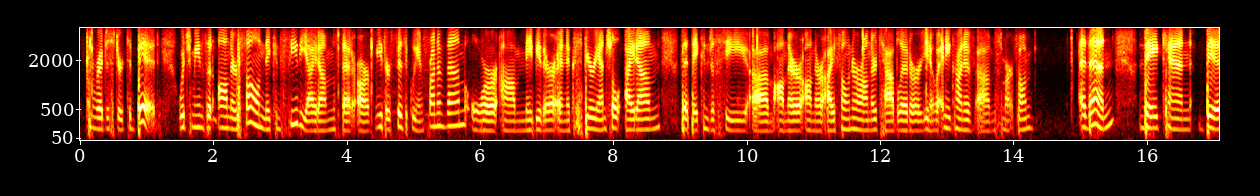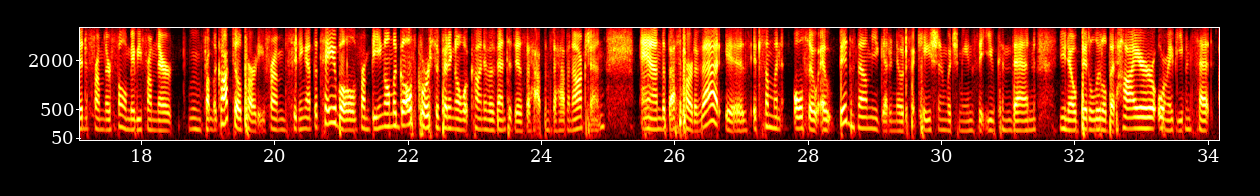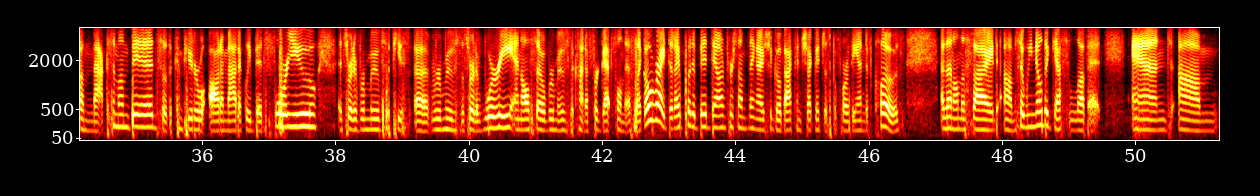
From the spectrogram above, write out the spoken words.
can register to bid, which means that on their phone they can see the items that are either physically in front of them or um, maybe they're an experiential item that they can just see um, on their on their iPhone or on their tablet or you know any kind of um, smartphone. And then they can bid from their phone, maybe from their from the cocktail party, from sitting at the table, from being on the golf course, depending on what kind of event it is that happens to have an auction. And the best part of that is if someone also outbids them, you get a notification, which means that you can then, you know, bid a little bit higher or maybe even set a maximum bid so the computer will automatically bid for you. It sort of removes the piece, uh, removes the sort of worry and also removes the kind of forgetfulness, like, oh, right, did I put a bid down for something? I should go back and check it just before the end of close. And then on the side, um, so we know the guests love it, and um,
